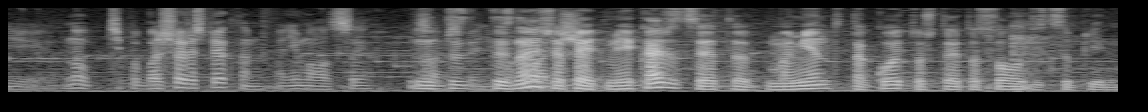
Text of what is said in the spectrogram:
И, ну, типа, большой респект им, они молодцы. Ну, ты, ты знаешь, опять, мне кажется, это момент такой, то, что это соло-дисциплина.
